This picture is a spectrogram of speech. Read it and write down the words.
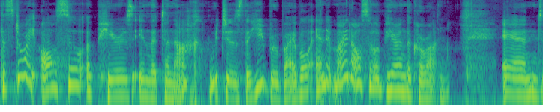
The story also appears in the Tanakh, which is the Hebrew Bible, and it might also appear in the Quran. And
